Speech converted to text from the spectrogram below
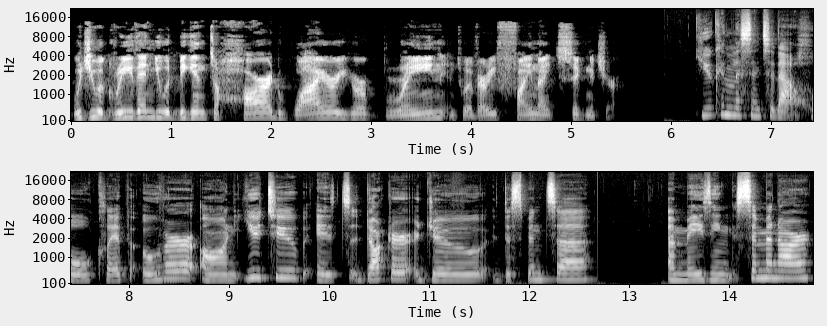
Would you agree then you would begin to hardwire your brain into a very finite signature? You can listen to that whole clip over on YouTube. It's Dr. Joe Dispenza amazing seminar.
